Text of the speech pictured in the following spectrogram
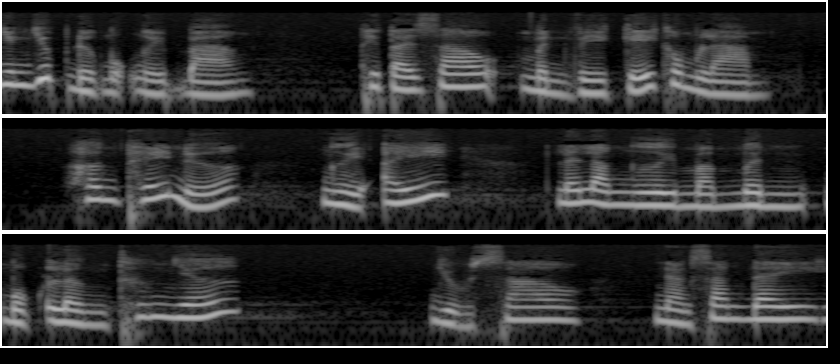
Nhưng giúp được một người bạn, thì tại sao mình vị kỹ không làm? Hơn thế nữa, người ấy lại là người mà mình một lần thương nhớ. Dù sao, nàng sang đây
